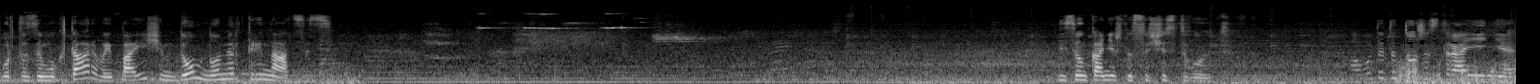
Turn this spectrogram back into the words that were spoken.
Муртазы Мухтарова и поищем дом номер 13. Если он, конечно, существует. А вот это тоже строение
